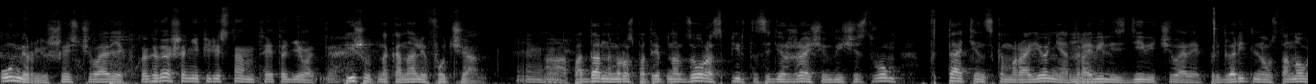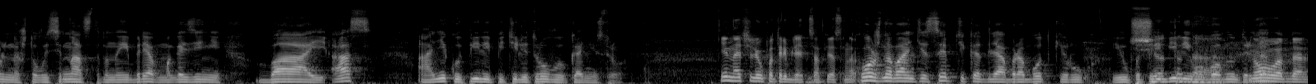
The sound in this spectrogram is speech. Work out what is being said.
умерли 6 человек. Когда же они перестанут это делать-то? Пишут на канале Фочан. А, по данным Роспотребнадзора, спиртосодержащим веществом в Татинском районе отравились 9 человек. Предварительно установлено, что 18 ноября в магазине Байас они купили 5-литровую канистру И начали употреблять, соответственно. кожного антисептика для обработки рук и употребили его да. вовнутрь. Ну да. вот, да.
